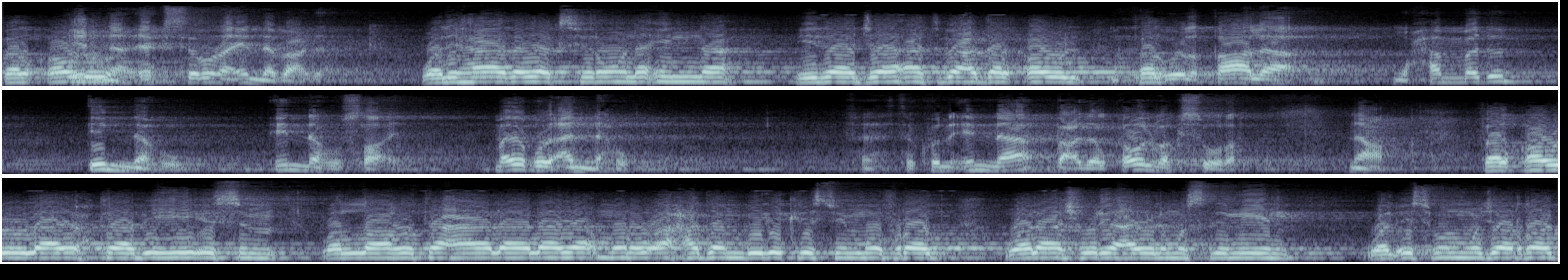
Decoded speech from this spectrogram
فالقول إن يكسرون إن بعده. ولهذا يكسرون إن إذا جاءت بعد القول فال... قال محمد إنه إنه صائم. ما يقول أنه. فتكون إن بعد القول مكسورة. نعم. فالقول لا يحكى به اسم والله تعالى لا يأمر أحدا بذكر اسم مفرد ولا شرع للمسلمين والاسم المجرد.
